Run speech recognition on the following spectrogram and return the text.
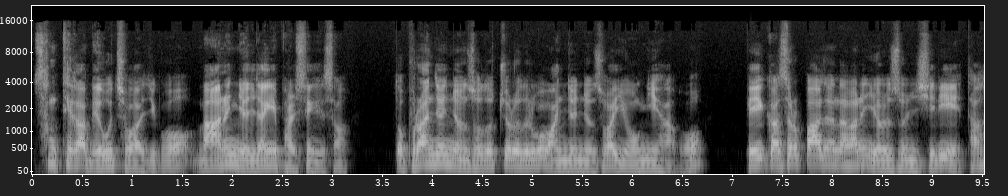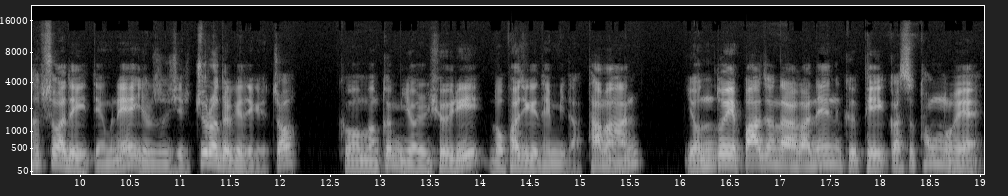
상태가 매우 좋아지고 많은 열량이 발생해서 또 불완전 연소도 줄어들고 완전 연소가 용이하고 배기가스로 빠져나가는 열 손실이 다 흡수가 되기 때문에 열 손실이 줄어들게 되겠죠. 그것만큼 열 효율이 높아지게 됩니다. 다만 연도에 빠져나가는 그 배기가스 통로에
